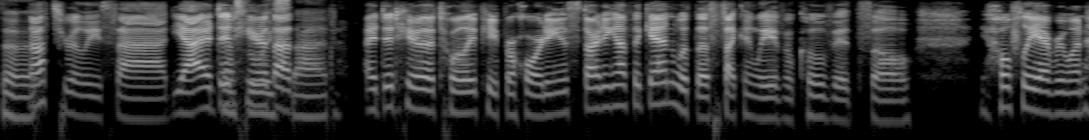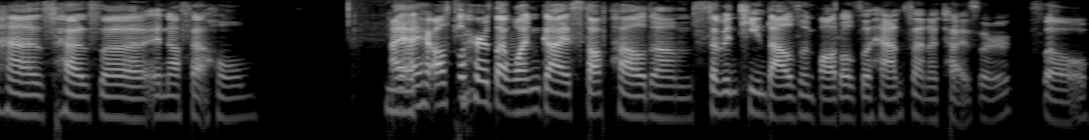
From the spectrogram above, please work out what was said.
the That's really sad. Yeah, I did hear really that. sad. I did hear that toilet paper hoarding is starting up again with the second wave of COVID. So hopefully everyone has has uh, enough at home. Yeah, I, I also heard that one guy stockpiled um seventeen thousand bottles of hand sanitizer. So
